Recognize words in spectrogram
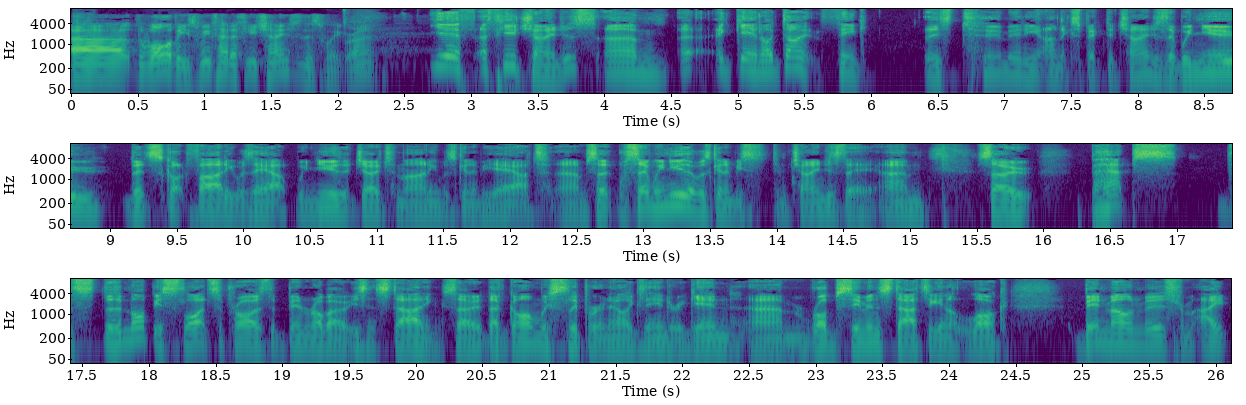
Uh, the Wallabies, we've had a few changes this week, right? Yeah, a few changes. Um, again, I don't think there's too many unexpected changes. that we knew that Scott Fardy was out. We knew that Joe Tomane was going to be out. Um, so, so we knew there was going to be some changes there. Um, so perhaps the, there might be a slight surprise that Ben Robbo isn't starting. So they've gone with Slipper and Alexander again. Um, Rob Simmons starts again at lock. Ben Mowen moves from eight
